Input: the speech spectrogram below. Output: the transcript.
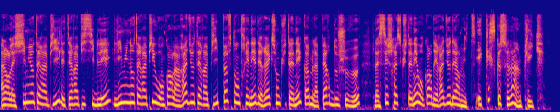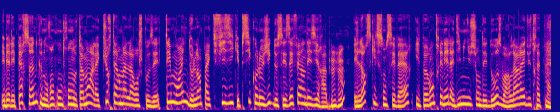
Alors la chimiothérapie, les thérapies ciblées, l'immunothérapie ou encore la radiothérapie peuvent entraîner des réactions cutanées comme la perte de cheveux, la sécheresse cutanée ou encore des radiodermites. Et qu'est-ce que cela implique? Eh bien, les personnes que nous rencontrons notamment à la cure thermale La Roche-Posay témoignent de l'impact physique et psychologique de ces effets indésirables. Mhm. Et lorsqu'ils sont sévères, ils peuvent entraîner la diminution des doses, voire l'arrêt du traitement.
